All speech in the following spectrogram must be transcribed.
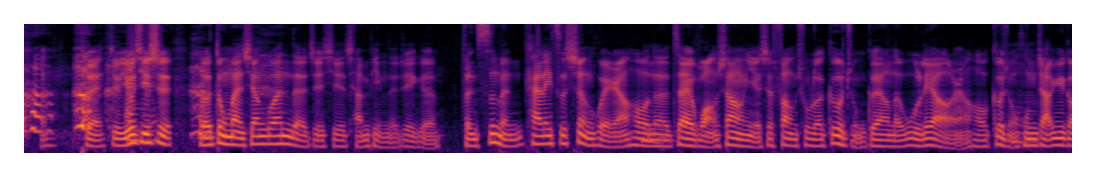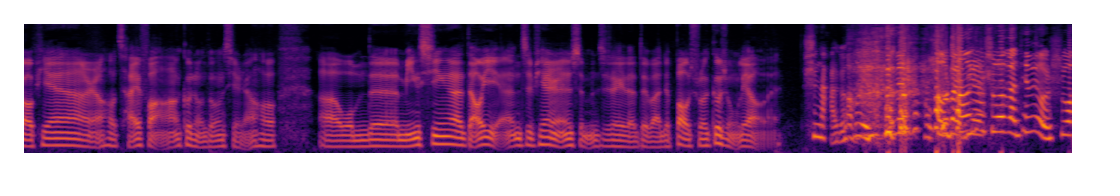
对，就尤其是 和动漫相关的这些产品的这个粉丝们开了一次盛会，然后呢，在网上也是放出了各种各样的物料，然后各种轰炸预告片啊，然后采访啊，各种东西，然后啊，我们的明星啊、导演、制片人什么之类的，对吧？就爆出了各种料来。是哪个会？老张就说了半天没有说，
